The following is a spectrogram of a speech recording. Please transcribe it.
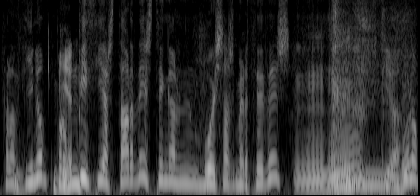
Francino? Bien. Propicias tardes tengan vuesas mercedes. Hostia, bueno,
